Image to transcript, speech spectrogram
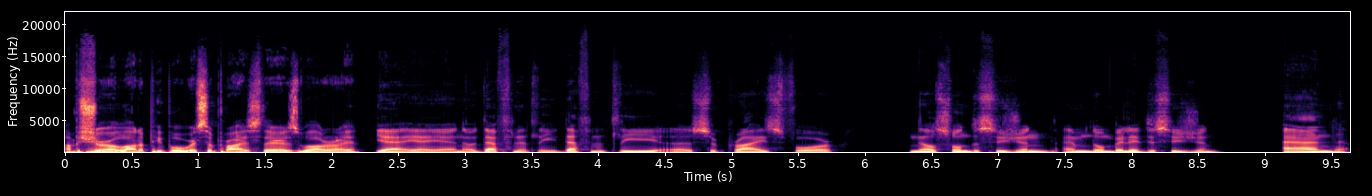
I'm sure a lot of people were surprised there as well, right? Yeah, yeah, yeah. No, definitely, definitely a surprise for Nelson decision, Ndombele decision, and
